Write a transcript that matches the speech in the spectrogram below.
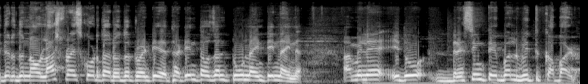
ಇದರದ್ದು ನಾವು ಲಾಸ್ಟ್ ಪ್ರೈಸ್ ಕೊಡ್ತಾ ಇರೋದು twenty thirteen thousand two ninety nine ಆಮೇಲೆ ಇದು dressing table with cupboard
